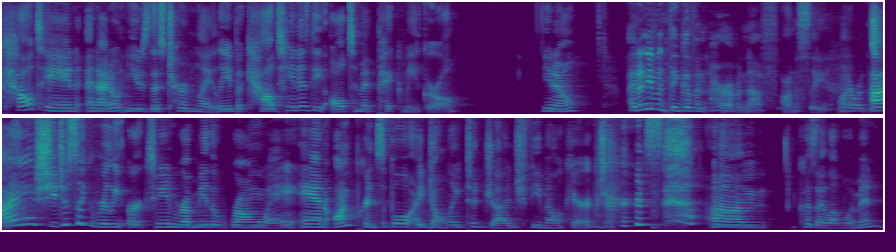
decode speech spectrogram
Kaltain, and I don't use this term lightly, but Kaltain is the ultimate pick me girl. You know? I don't even think of an- her of enough, honestly, when I read this book. I she just like really irked me and rubbed me the wrong way. And on principle, I don't like to judge female characters. um, because I love women,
